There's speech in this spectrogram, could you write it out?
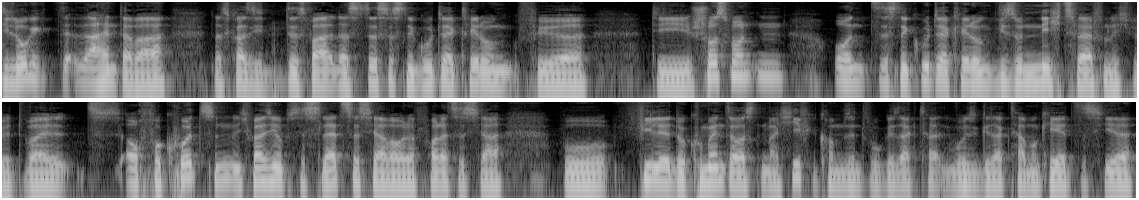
Die Logik dahinter war, dass quasi das war, dass das ist eine gute Erklärung für die Schusswunden und das ist eine gute Erklärung, wieso nichts veröffentlicht wird, weil auch vor kurzem, ich weiß nicht, ob es das letztes Jahr war oder vorletztes Jahr, wo viele Dokumente aus dem Archiv gekommen sind, wo gesagt hat, wo sie gesagt haben, okay, jetzt ist hier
